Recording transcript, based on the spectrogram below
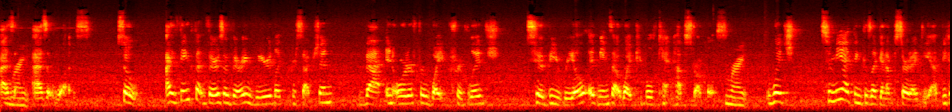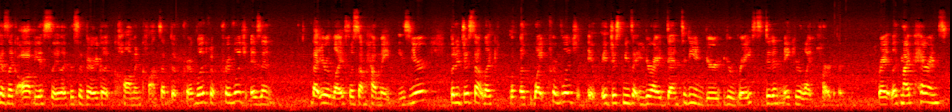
as right. as it was. So i think that there's a very weird like perception that in order for white privilege to be real, it means that white people can't have struggles. Right. Which to me I think is like an absurd idea because like obviously like this is a very like common concept of privilege, but privilege isn't that your life was somehow made easier, but it just that like like white privilege, it, it just means that your identity and your your race didn't make your life harder. Right? Like my parents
